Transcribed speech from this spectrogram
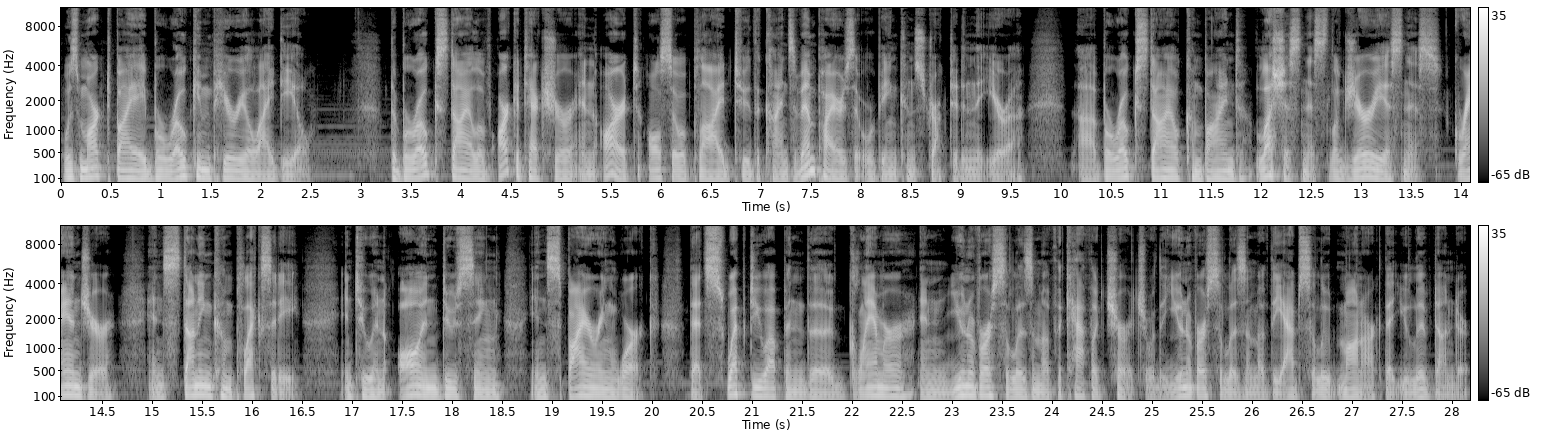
was marked by a Baroque imperial ideal. The Baroque style of architecture and art also applied to the kinds of empires that were being constructed in the era. Uh, Baroque style combined lusciousness, luxuriousness, grandeur, and stunning complexity into an awe inducing, inspiring work that swept you up in the glamour and universalism of the Catholic Church or the universalism of the absolute monarch that you lived under.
